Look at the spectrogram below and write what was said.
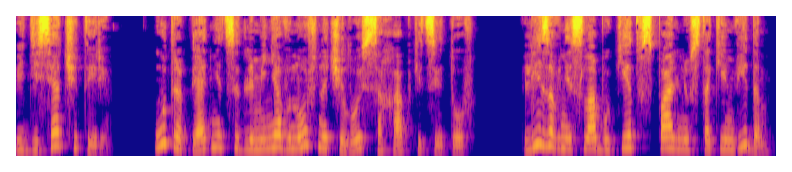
54. Утро пятницы для меня вновь началось с охапки цветов. Лиза внесла букет в спальню с таким видом,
